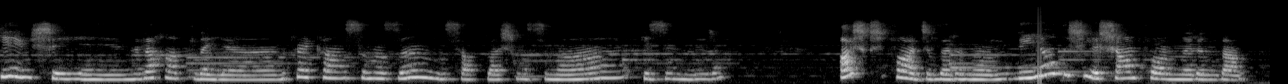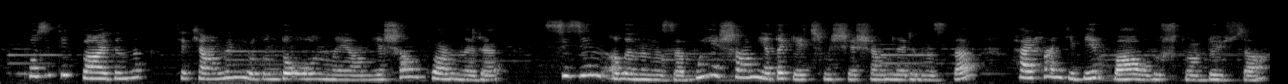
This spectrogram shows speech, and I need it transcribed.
Gevşeyin, rahatlayın, frekansınızın saflaşmasına izin verin. aşk şifacılarının dünya dışı yaşam formlarından pozitif ve aydınlık tekamül yolunda olmayan yaşam formları sizin alanınıza bu yaşam ya da geçmiş yaşamlarınızda herhangi bir bağ oluşturduysa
